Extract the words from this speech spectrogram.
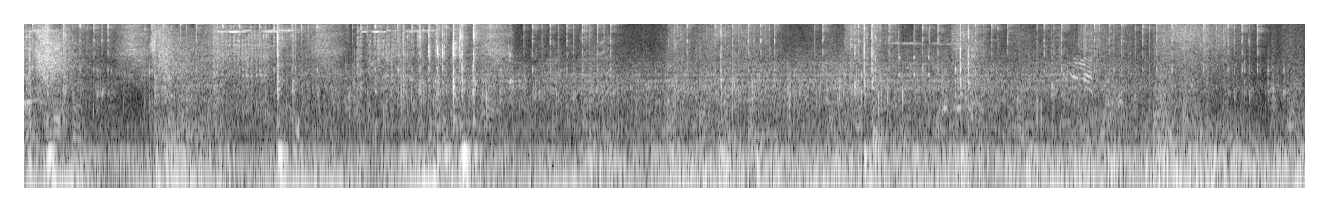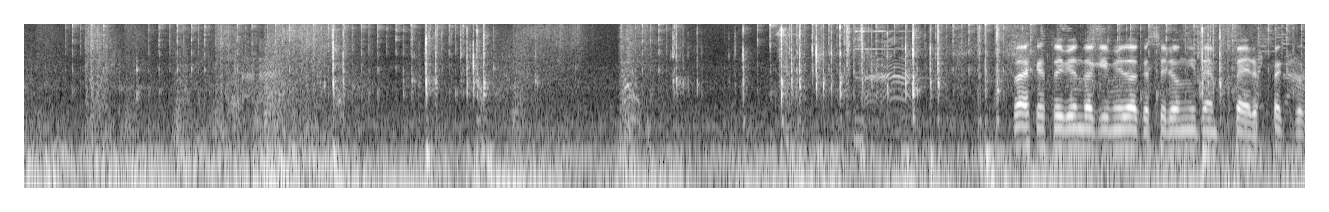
Tranquilísimo. ¿Sabes que estoy viendo aquí, Mido, que sería un ítem perfecto?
